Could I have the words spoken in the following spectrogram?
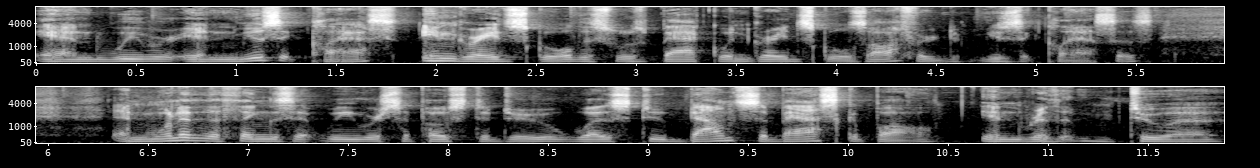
And we were in music class in grade school. This was back when grade schools offered music classes. And one of the things that we were supposed to do was to bounce a basketball in rhythm to a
